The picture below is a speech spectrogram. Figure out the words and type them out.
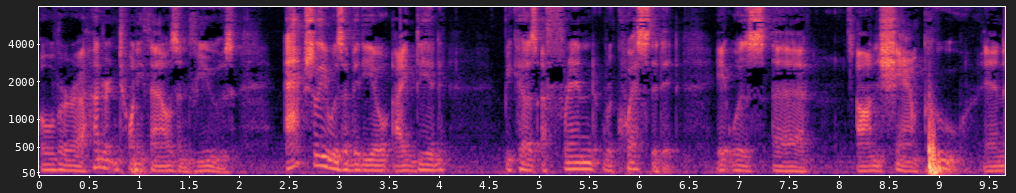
over 120,000 views, actually was a video I did because a friend requested it. It was uh, on shampoo. And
